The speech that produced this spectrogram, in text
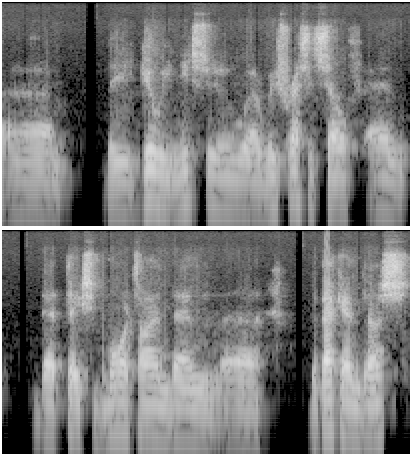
um, the GUI needs to uh, refresh itself and that takes more time than uh, the backend does.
